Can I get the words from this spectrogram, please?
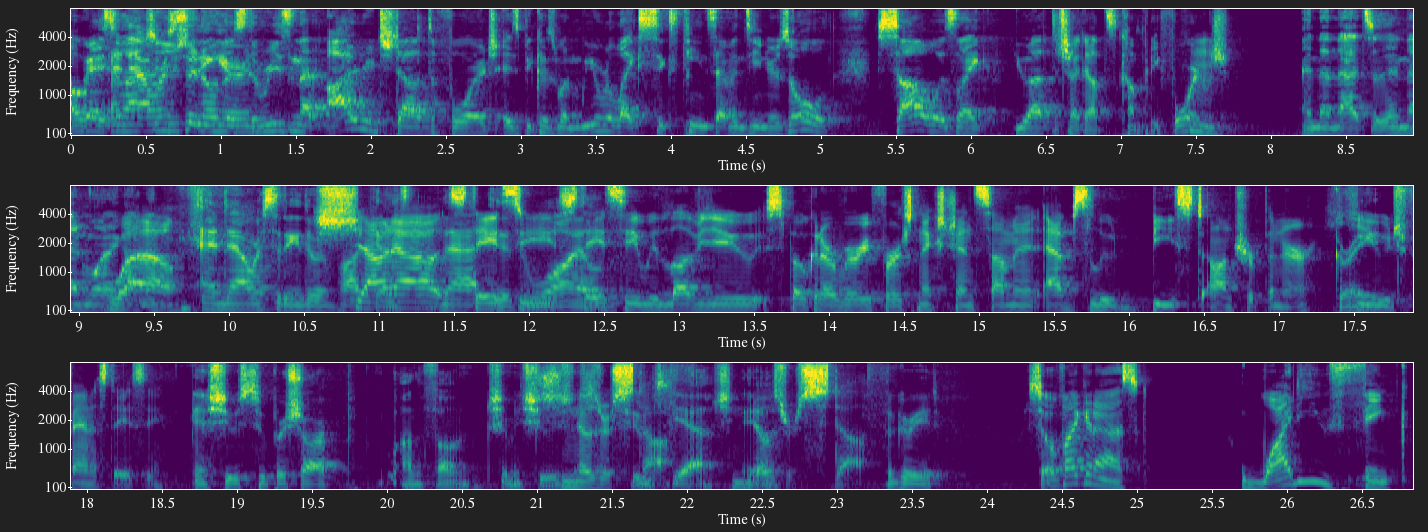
Okay, so And now we're should sitting know this. here- The reason that I reached out to Forge is because when we were like 16, 17 years old, Sal was like, "You have to check out this company, Forge." And then that's and then when Wow. got And now we're sitting doing podcasts. Shout out That is Stacey. Stacey, we love you. Spoke at our very first Next Gen Summit. Absolute beast entrepreneur. Great. Huge fan of Stacey. Yeah, she was super sharp on the phone. She, I mean, she, was She knows just- her she was- stuff. yeah, She yeah. knows her stuff. Agreed. So if I can ask, why do you think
